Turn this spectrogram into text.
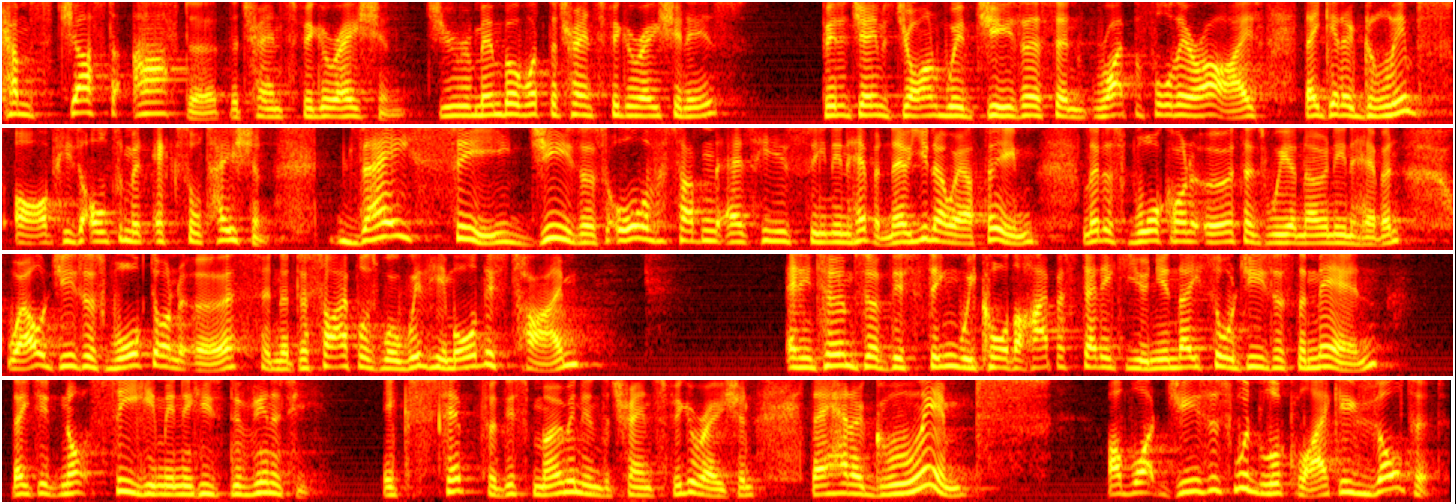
comes just after the transfiguration. Do you remember what the transfiguration is? Peter, James, John with Jesus, and right before their eyes, they get a glimpse of his ultimate exaltation. They see Jesus all of a sudden as he is seen in heaven. Now, you know our theme let us walk on earth as we are known in heaven. Well, Jesus walked on earth, and the disciples were with him all this time. And in terms of this thing we call the hypostatic union, they saw Jesus the man, they did not see him in his divinity except for this moment in the transfiguration, they had a glimpse of what Jesus would look like exalted.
